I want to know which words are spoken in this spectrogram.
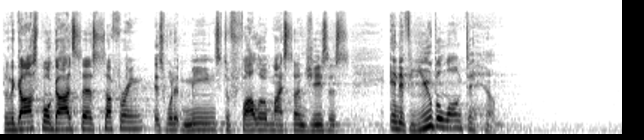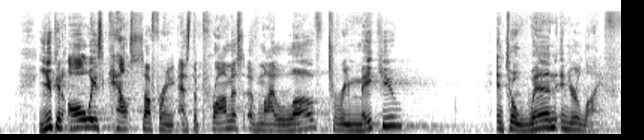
But in the gospel, God says suffering is what it means to follow my son Jesus. And if you belong to him, you can always count suffering as the promise of my love to remake you and to win in your life.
